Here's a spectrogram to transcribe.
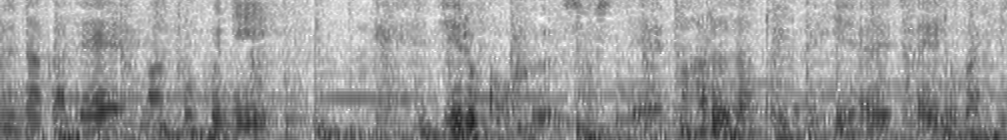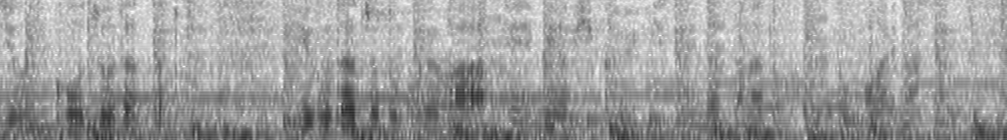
いう中で、まあ、特に、え、ジルコフ、そしてマルダといった左サイドが非常に好調だったということはちょっとこれは、え目を引く一戦だったなと思われます。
